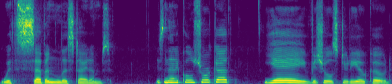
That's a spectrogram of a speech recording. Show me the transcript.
with seven list items. Isn't that a cool shortcut? Yay, Visual Studio Code.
